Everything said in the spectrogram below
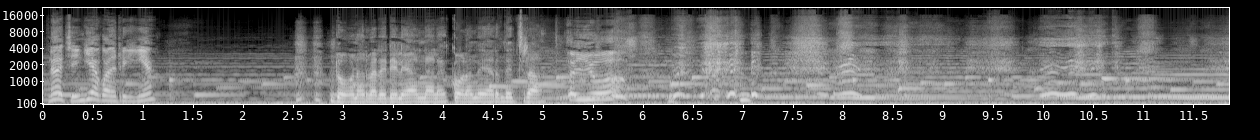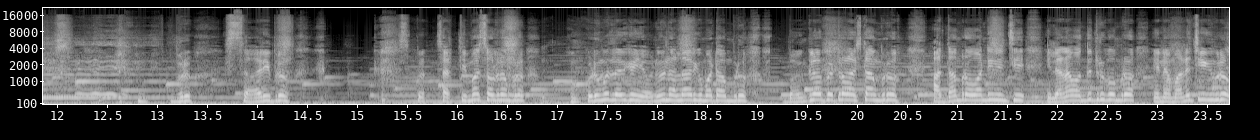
என்னாச்சு? இங்கேயா உட்காந்துட்டு இருக்கீங்க? டோனர் வேற டிலே ஆனால குழந்தை இறந்துச்சுடா. ஐயோ. ப்ரோ சாரி ப்ரோ. bro, சத்தியமா சொல்றேன் ப்ரோ. உன் குடும்பத்துல இருக்க எவனும் நல்லா இருக்க மாட்டான் ப்ரோ. பங்களா பெட்ரோல் அடிச்சிட்டாங்க ப்ரோ. அதான் ப்ரோ வண்டி இருந்துச்சு இல்லனா வந்துட்டு இருப்போம் ப்ரோ. என்ன மன்னிச்சுக்கங்க ப்ரோ.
